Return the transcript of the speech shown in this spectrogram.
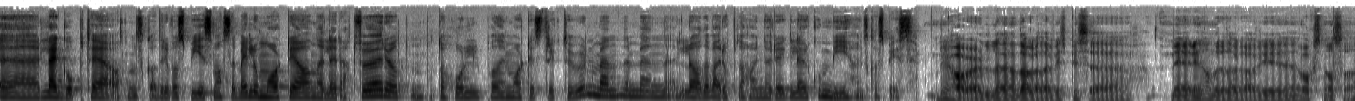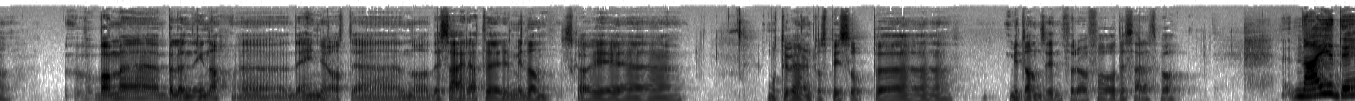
eh, legger opp til at han skal drive og spise masse mellom måltidene eller rett før, og at han måtte holde på den måltidsstrukturen, men, men, la det være opp til han å regulere hvor mye han skal spise. Vi har vel eh, dager der vi spiser mer enn andre dager, vi voksne også. Hva med belønning, da? Eh, det hender at det er noe dessert etter middagen. Skal vi eh, motivere han til å spise opp eh, middagen sin for å få dessert etterpå? Nei, det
